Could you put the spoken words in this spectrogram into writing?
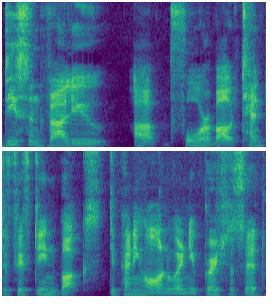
decent value uh, for about 10 to 15 bucks, depending on when you purchase it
